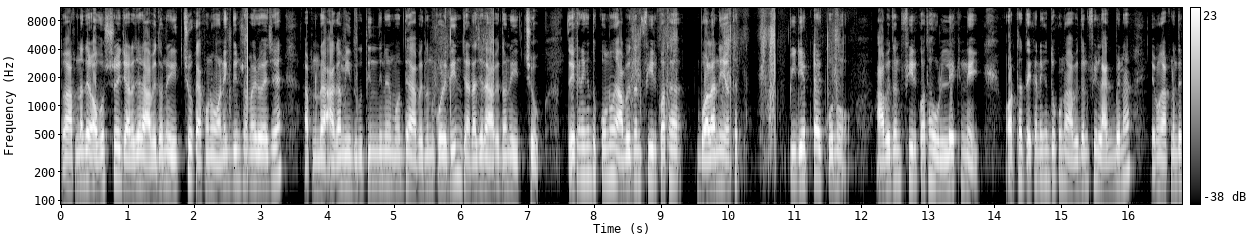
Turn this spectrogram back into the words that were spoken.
তো আপনাদের অবশ্যই যারা যারা আবেদনের ইচ্ছুক এখনও অনেক দিন সময় রয়েছে, আপনারা আগামী দু তিন দিনের মধ্যে আবেদন করে দিন, যারা যারা আবেদনের ইচ্ছুক। তো এখানে কিন্তু কোনো আবেদন ফির কথা বলা নেই, অর্থাৎ পিডিএফটায় কোনো আবেদন ফির কথা উল্লেখ নেই। অর্থাৎ এখানে কিন্তু কোনো আবেদন ফি লাগবে না এবং আপনাদের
